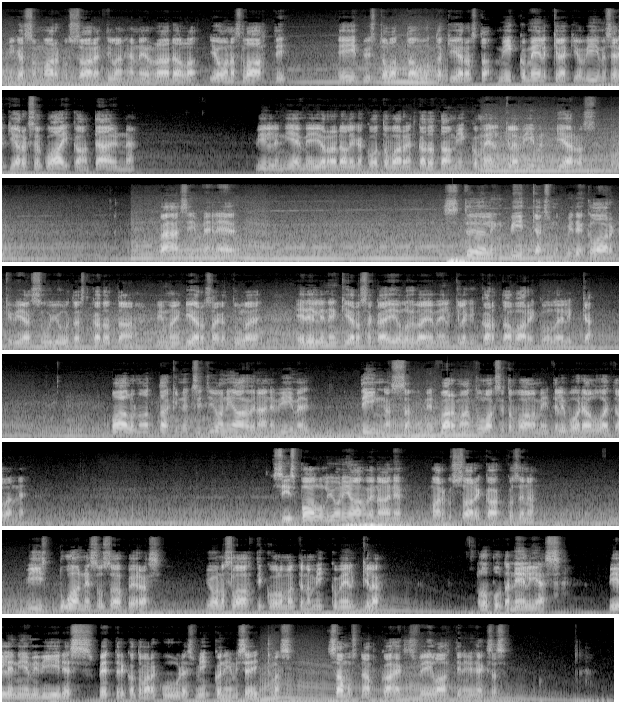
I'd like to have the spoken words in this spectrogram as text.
Mikäs on Markus Saarentilan hänen radalla. Joonas Lahti ei pysty aloittaa uutta kierrosta. Mikko Melkkiläkin on viimeisellä kierroksella, kun aika on täynnä. Ville Niemi ei ole radalla eikä Kotovaara. Nyt katsotaan Mikko Melkkilä viimeinen kierros. Vähän siinä menee Sterling pitkäksi, mutta miten Clarkki vielä sujuu tästä, katsotaan millainen kierrosaika tulee. Edellinen kierrosaika ei ollut hyvä ja Melkkiläkin karttaa varikolle, eli Paalun ottaakin nyt sitten Joni Ahvenainen viime tingassa. Nyt varmaan tulokset on valmiit, eli voidaan luetella ne. Siis Paalul Joni Ahvenainen, Markus Saari kakkosena, viisi tuhannesosaa peräs. Joonas Lahti kolmantena, Mikko Melkkilä lopulta neljäs. Ville Niemi viides, Petteri Kotovara kuudes, Mikko Niemi seitsemäs. Samu Snap kahdeksas, Vei Lahtinen yhdeksäs.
